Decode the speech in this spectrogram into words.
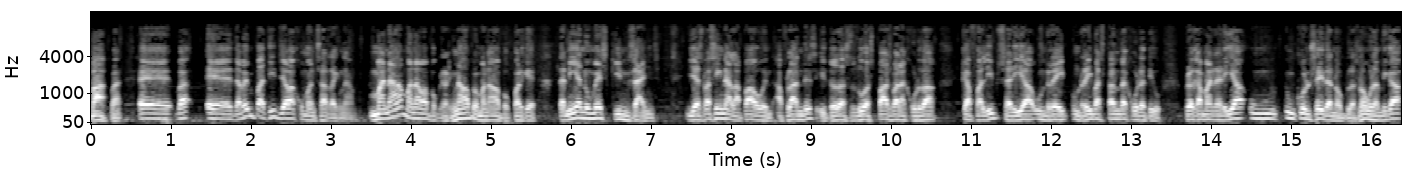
Va. va. Eh, va eh, de ben petit ja va començar a regnar. Manar, manava poc, regnava, però manava poc, perquè tenia només 15 anys i es va signar la pau a Flandes i totes les dues parts van acordar que Felip seria un rei, un rei bastant decoratiu, però que manaria un, un consell de nobles, no? una mica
